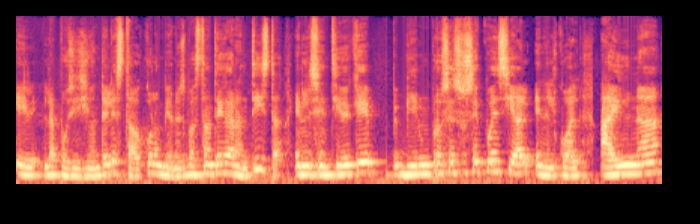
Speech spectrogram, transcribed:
el, la posición del Estado colombiano es bastante garantista, en el sentido de que viene un proceso secuencial en el cual hay una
